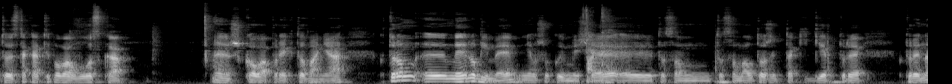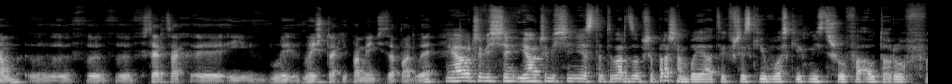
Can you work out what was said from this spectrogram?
to jest taka typowa włoska szkoła projektowania którą y, my lubimy, nie oszukujmy się. Tak. Y, to, są, to są autorzy takich gier, które, które nam w, w, w sercach y, i w, my, w myślach i pamięci zapadły. Ja oczywiście, ja oczywiście niestety bardzo przepraszam, bo ja tych wszystkich włoskich mistrzów, autorów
